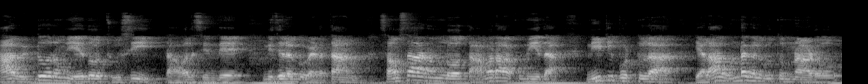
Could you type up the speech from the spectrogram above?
ఆ విడ్డూరం ఏదో చూసి రావలసిందే నిధులకు వెడతాను. సంసారంలో తామరాకు మీద నీటి బొట్టులా ఎలా ఉండగలుగుతున్నాడో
